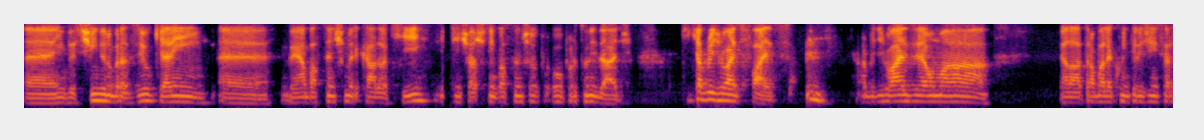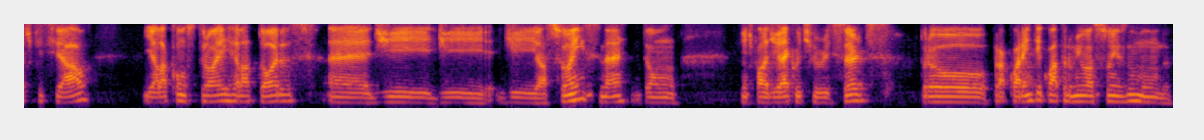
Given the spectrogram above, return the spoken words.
é, investindo no Brasil, querem é, ganhar bastante mercado aqui e a gente acha que tem bastante oportunidade. O que, que a Bridgewise faz? A Bridgewise é uma, ela trabalha com inteligência artificial e ela constrói relatórios é, de, de, de ações, né? Então, a gente fala de equity research para 44 mil ações no mundo.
